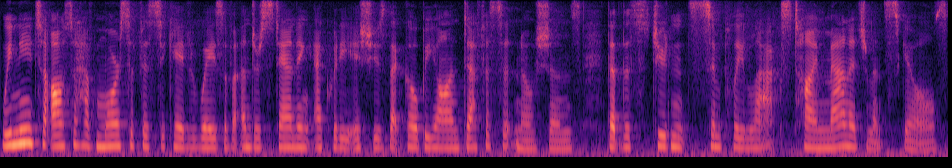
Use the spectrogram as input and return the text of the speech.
we need to also have more sophisticated ways of understanding equity issues that go beyond deficit notions that the student simply lacks time management skills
